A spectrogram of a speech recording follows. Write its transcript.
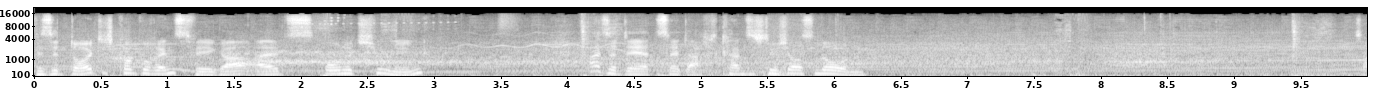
wir sind deutlich konkurrenzfähiger als ohne Tuning. Also der Z8 kann sich durchaus lohnen. So,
